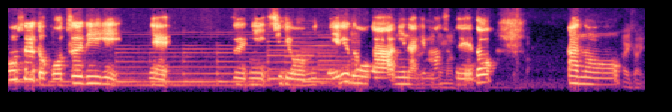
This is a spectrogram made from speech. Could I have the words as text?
そうするとこう 2D で普通に資料を見ている動画になりますけれど、あの、はいはい。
